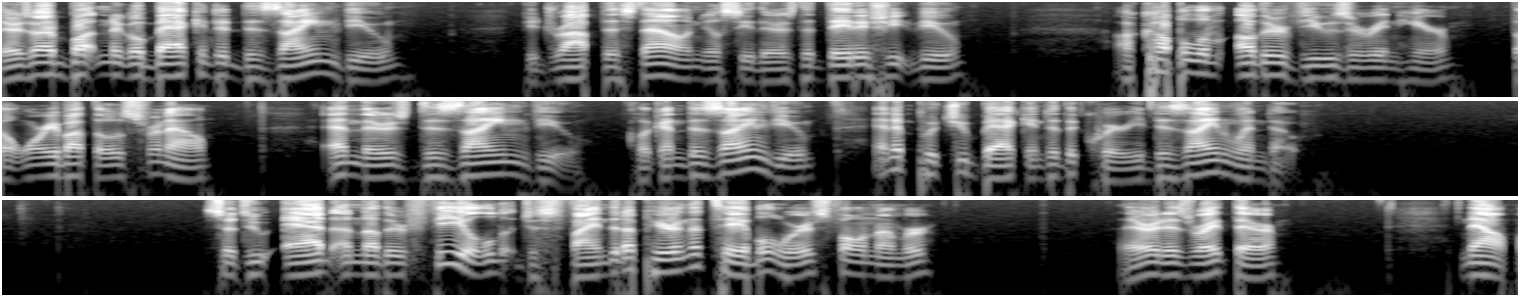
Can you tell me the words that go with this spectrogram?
There's our button to go back into Design View. If you drop this down, you'll see there's the Datasheet View. A couple of other views are in here. Don't worry about those for now. And there's Design View. Click on Design View, and it puts you back into the Query Design window. So to add another field, just find it up here in the table. Where's phone number? There it is right there. Now,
